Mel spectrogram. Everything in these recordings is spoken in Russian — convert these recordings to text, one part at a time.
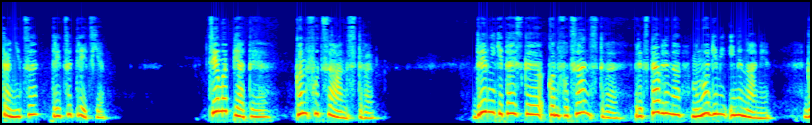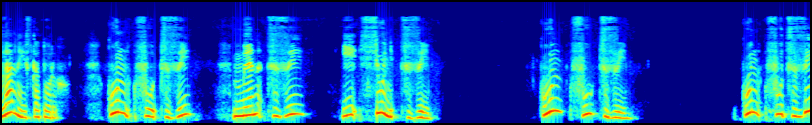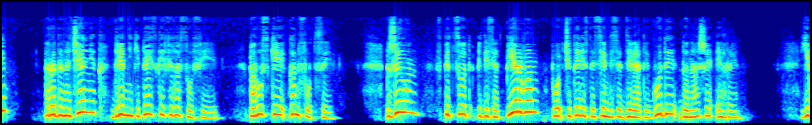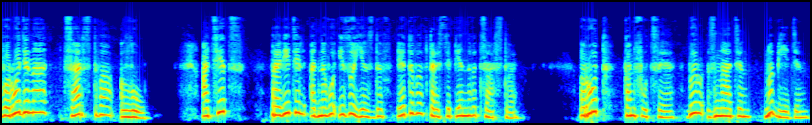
страница 33. Тема пятая. Конфуцианство. Древнекитайское конфуцианство представлено многими именами, главные из которых Кун-фу-цзы, Мэн-цзы и Сюнь-цзы. Кун-фу-цзы. Кун-фу-цзы – родоначальник древнекитайской философии, по-русски Конфуций. Жил он в 551 по 479 годы до нашей эры. Его родина – царство Лу. Отец – правитель одного из уездов этого второстепенного царства. Род Конфуция был знатен, но беден,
